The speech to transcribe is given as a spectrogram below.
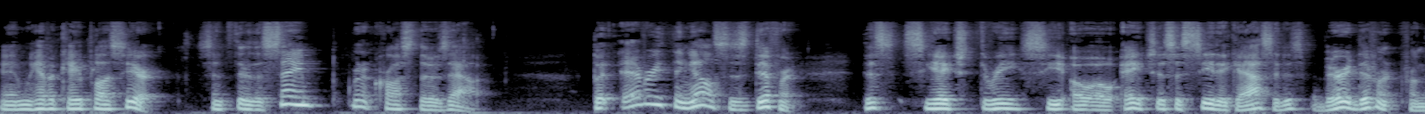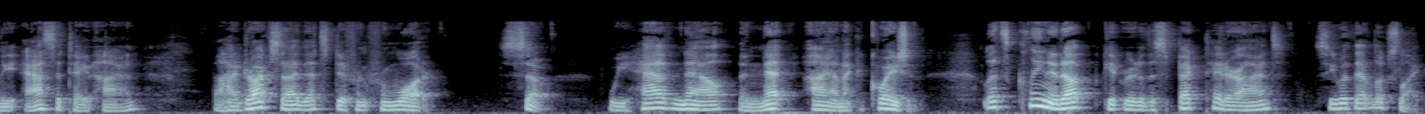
and we have a K plus here. Since they're the same, we're going to cross those out. But everything else is different. This CH3COOH, this acetic acid, is very different from the acetate ion. The hydroxide, that's different from water. So we have now the net ionic equation. Let's clean it up, get rid of the spectator ions, see what that looks like.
